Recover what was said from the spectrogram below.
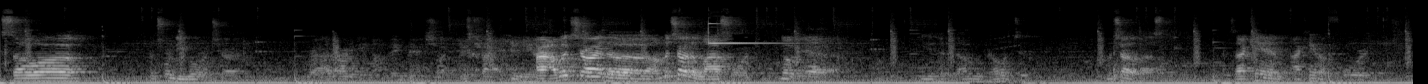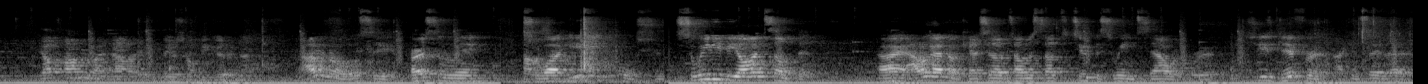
So, uh, which one do you want to try? Bro, I already ate my Big Mac, so I can't try any All right, I'm gonna try the. I'm gonna try the last one. No cap. Yeah, I'm going to. I'm gonna try the last one. Cause I can't, I can't afford. Y'all comment right now if you think it's gonna be good or not. I don't know. We'll see. Personally, Saweetie, oh shit, sweetie beyond something. All right, I don't got no ketchup, so I'm gonna substitute the sweet and sour for it. She's different. I can say that.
